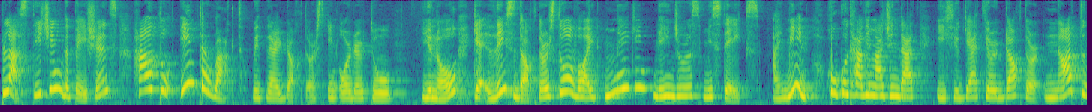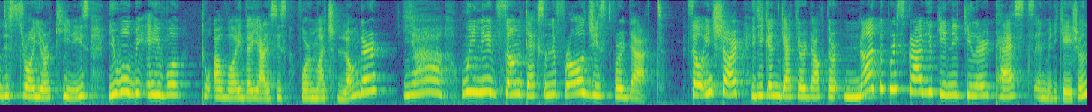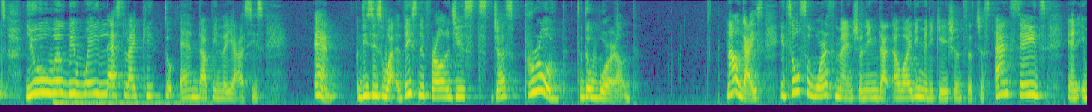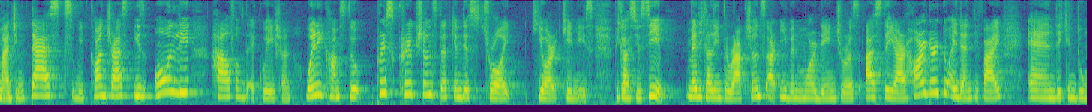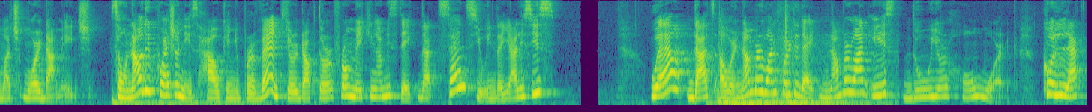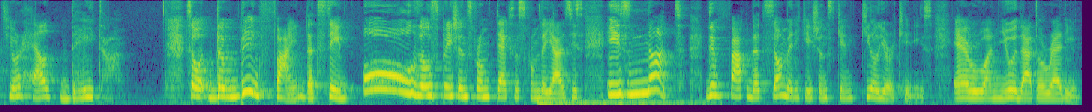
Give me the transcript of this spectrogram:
Plus, teaching the patients how to interact with their doctors in order to, you know, get these doctors to avoid making dangerous mistakes. I mean, who could have imagined that if you get your doctor not to destroy your kidneys, you will be able to avoid dialysis for much longer? Yeah, we need some nephrologists for that. So in short, if you can get your doctor not to prescribe you kidney killer tests and medications, you will be way less likely to end up in dialysis. And this is what these nephrologists just proved to the world. Now guys, it's also worth mentioning that avoiding medications such as NSAIDs and imaging tests with contrast is only half of the equation when it comes to prescriptions that can destroy your kidneys. Because you see, medical interactions are even more dangerous as they are harder to identify and they can do much more damage. So now the question is how can you prevent your doctor from making a mistake that sends you in dialysis? Well, that's our number one for today. Number one is do your homework. Collect your health data. So the big find that saved all those patients from Texas from the dialysis is not the fact that some medications can kill your kidneys. Everyone knew that already.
